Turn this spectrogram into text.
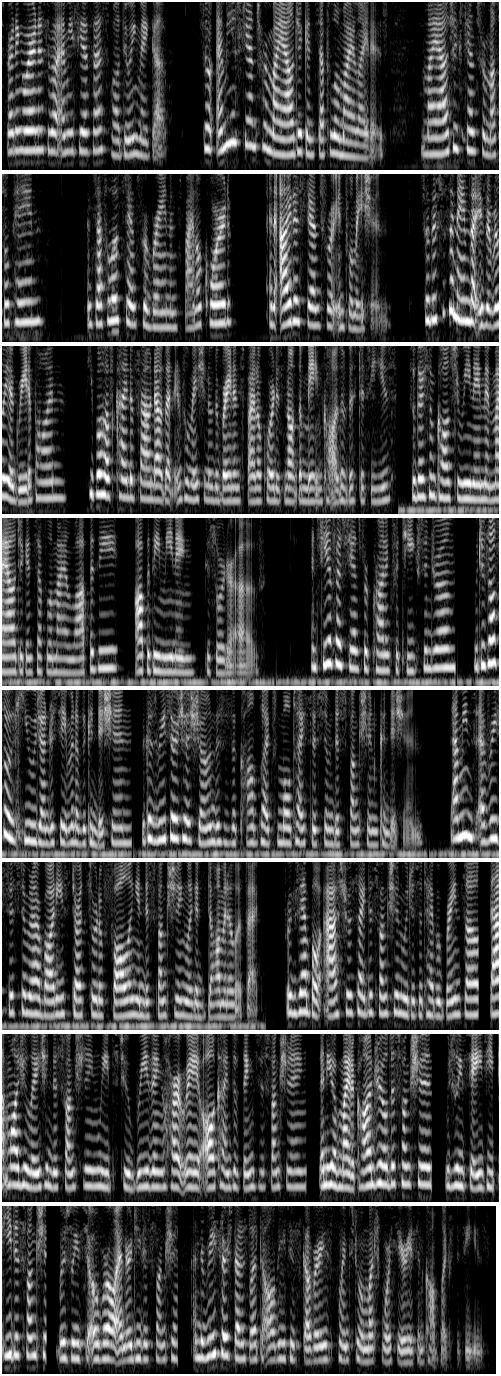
spreading awareness about ME/CFS while doing makeup. So ME stands for myalgic encephalomyelitis. Myalgic stands for muscle pain. Encephalo stands for brain and spinal cord. And itis stands for inflammation. So this is a name that isn't really agreed upon. People have kind of found out that inflammation of the brain and spinal cord is not the main cause of this disease. So there's some calls to rename it myalgic encephalomyelopathy, opathy meaning disorder of. And CFS stands for chronic fatigue syndrome, which is also a huge understatement of the condition because research has shown this is a complex multi system dysfunction condition. That means every system in our body starts sort of falling and dysfunctioning like a domino effect. For example, astrocyte dysfunction, which is a type of brain cell, that modulation dysfunctioning leads to breathing, heart rate, all kinds of things dysfunctioning. Then you have mitochondrial dysfunction, which leads to ATP dysfunction, which leads to overall energy dysfunction. And the research that has led to all these discoveries points to a much more serious and complex disease.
